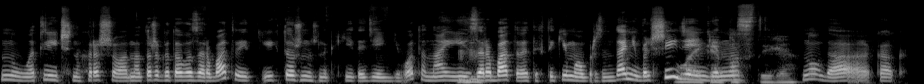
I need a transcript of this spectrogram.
Ну, отлично, хорошо. Она тоже готова зарабатывать, ей тоже нужны какие-то деньги. Вот она и mm-hmm. зарабатывает их таким образом. Да, небольшие Лайкая деньги, но... Посты, да. Ну да, как.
